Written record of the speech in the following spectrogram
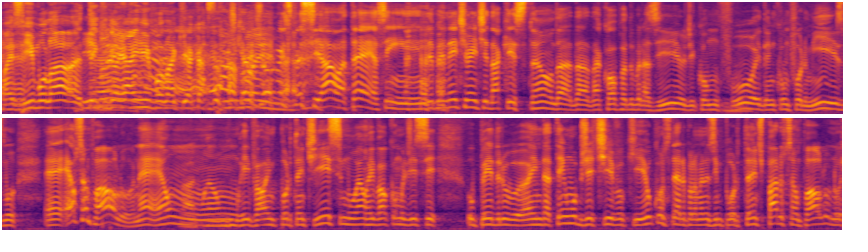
mas Imola tem que ganhar em Imola aqui a casa do Acho que é um jogo especial até, assim, independentemente da questão da, da, da Copa do Brasil, de como foi, do inconformismo. É, é o São Paulo, né? É um, é um rival importantíssimo, é um rival, como disse o Pedro, ainda tem um objetivo que eu considero pelo menos importante para o São Paulo.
